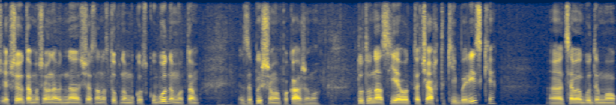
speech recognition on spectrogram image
якщо там ще на, на, на наступному куску будемо, там запишемо, покажемо. Тут у нас є от очаг такі берізки. Е, Це ми будемо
